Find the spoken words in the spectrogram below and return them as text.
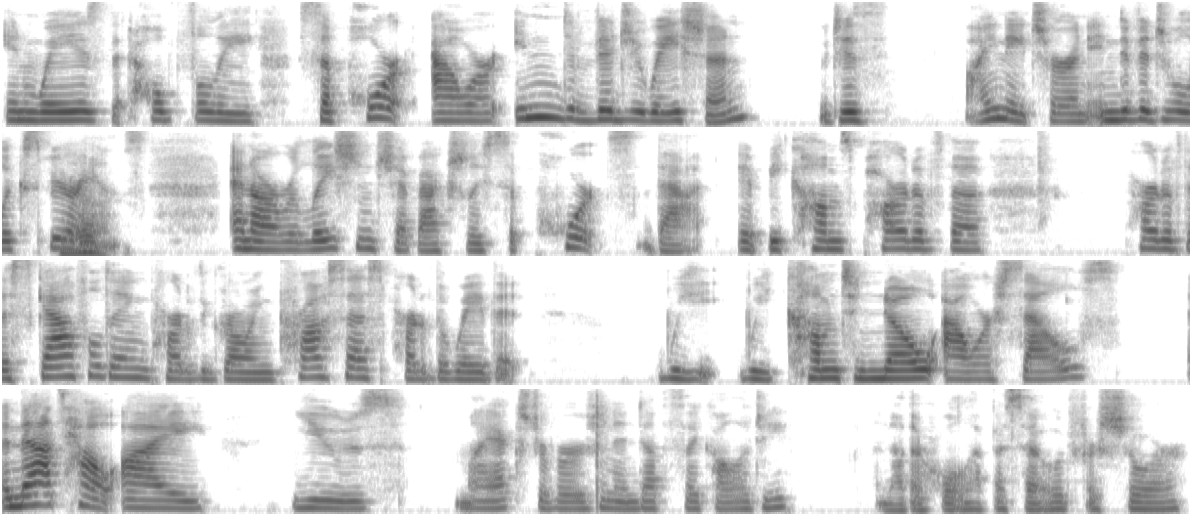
in ways that hopefully support our individuation, which is by nature an individual experience. And our relationship actually supports that. It becomes part of the part of the scaffolding, part of the growing process, part of the way that we we come to know ourselves. And that's how I use my extroversion in depth psychology. Another whole episode for sure.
